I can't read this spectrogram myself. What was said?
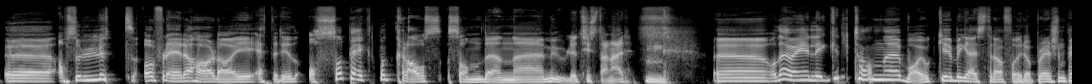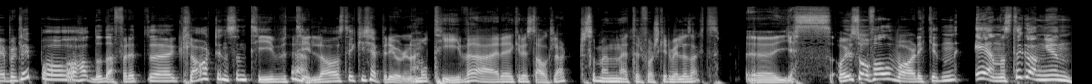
Uh, absolutt, og flere har da i ettertid også pekt på Klaus som den uh, mulige tysteren her. Mm. Uh, og det er jo egentlig enkelt. Han var jo ikke begeistra for Operation Paperclip, og hadde derfor et klart insentiv ja. til å stikke kjepper i hjulene. Motivet er krystallklart, som en etterforsker ville sagt. Uh, yes. Og i så fall var det ikke den eneste gangen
